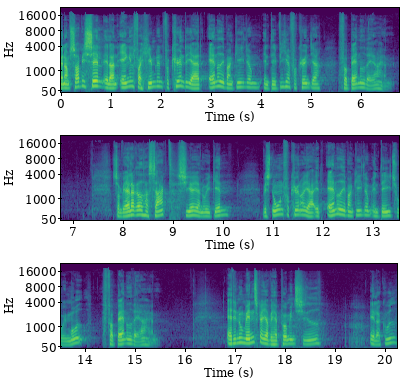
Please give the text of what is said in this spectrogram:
Men om så vi selv eller en engel fra himlen forkyndte jer et andet evangelium, end det vi har forkyndt jer, forbandet være han. Som vi allerede har sagt, siger jeg nu igen, hvis nogen forkynder jer et andet evangelium, end det I tog imod, forbandet være han. Er det nu mennesker, jeg vil have på min side, eller Gud,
